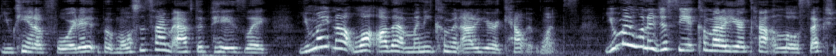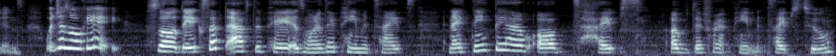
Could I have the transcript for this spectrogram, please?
you can't afford it but most of the time afterpay is like you might not want all that money coming out of your account at once. You might want to just see it come out of your account in little sections which is okay. So they accept afterpay as one of their payment types and I think they have all types of different payment types too.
